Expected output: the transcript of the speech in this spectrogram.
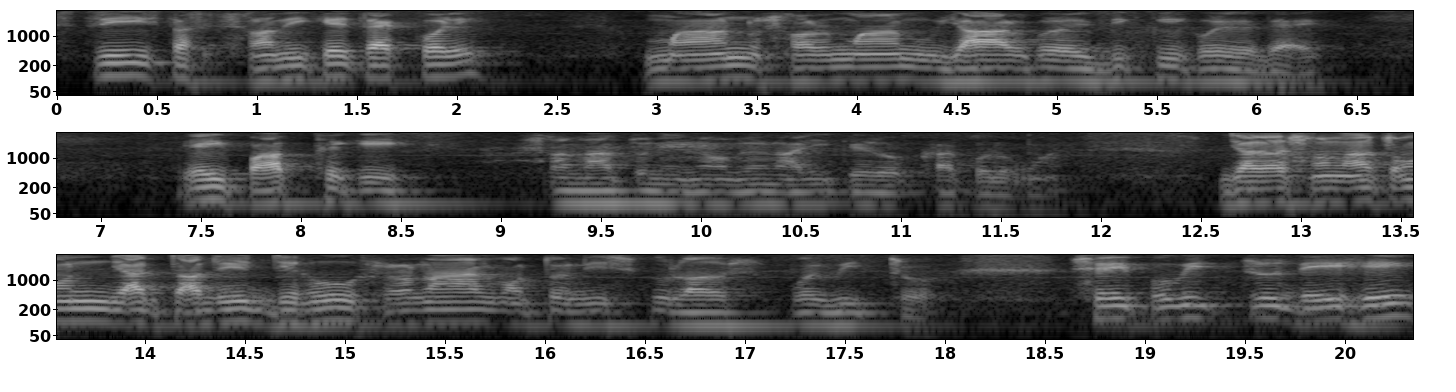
স্ত্রী স্বামীকে ত্যাগ করে মান, সম্মান উজাড় করে, বিক্রি করে দেয়। এই পাপ থেকে সনাতনী নরনারীকে রক্ষা করো মা। যারা সনাতন, যা তাদের দেহ সোনার মতো নিষ্কুলস পবিত্র। সেই পবিত্র দেহে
